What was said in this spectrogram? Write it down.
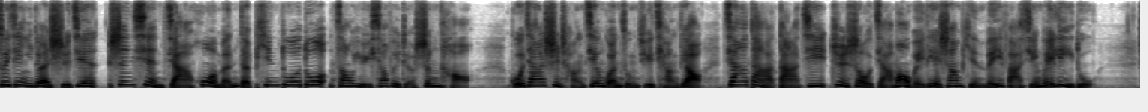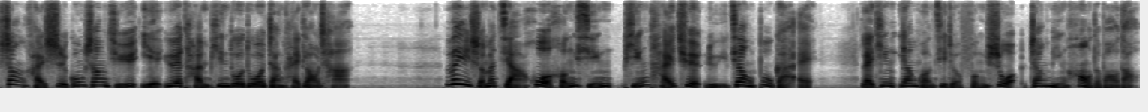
最近一段时间，深陷假货门的拼多多遭遇消费者声讨。国家市场监管总局强调，加大打击制售假冒伪劣商品违法行为力度。上海市工商局也约谈拼多多展开调查。为什么假货横行，平台却屡教不改？来听央广记者冯硕、张明浩的报道。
